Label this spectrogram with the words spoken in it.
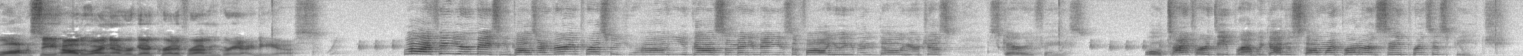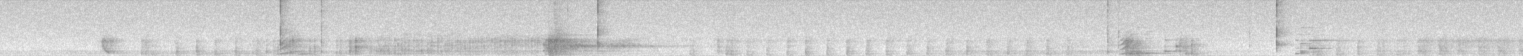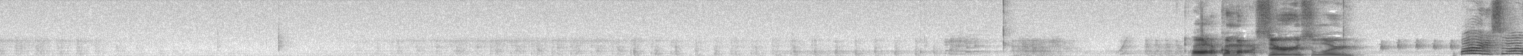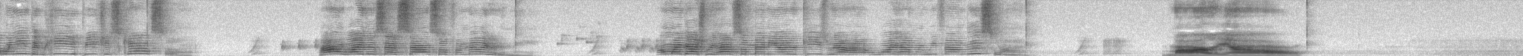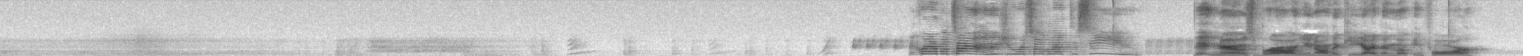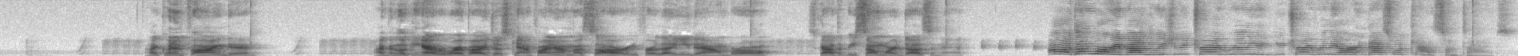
Blah, see, how do I never get credit for having great ideas? Well, I think you're amazing, Bowser. I'm very impressed with how you got so many minions to follow you, even though you're just scary face. Whoa, time for a deep breath. We got to stop my brother and save Princess Peach. Oh, come on, seriously? What? It's like we need the key to Peach's castle. Huh? Why does that sound so familiar to me? Oh my gosh, we have so many other keys. We ha- why haven't we found this one? Mario! Luigi. We're so glad to see you. Big news, bro. You know the key I've been looking for? I couldn't find it. I've been looking everywhere, but I just can't find it. I'm uh, sorry for letting you down, bro. It's got to be somewhere, doesn't it? Oh, don't worry about it, Luigi. We try really, you try really hard, and that's what counts sometimes.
